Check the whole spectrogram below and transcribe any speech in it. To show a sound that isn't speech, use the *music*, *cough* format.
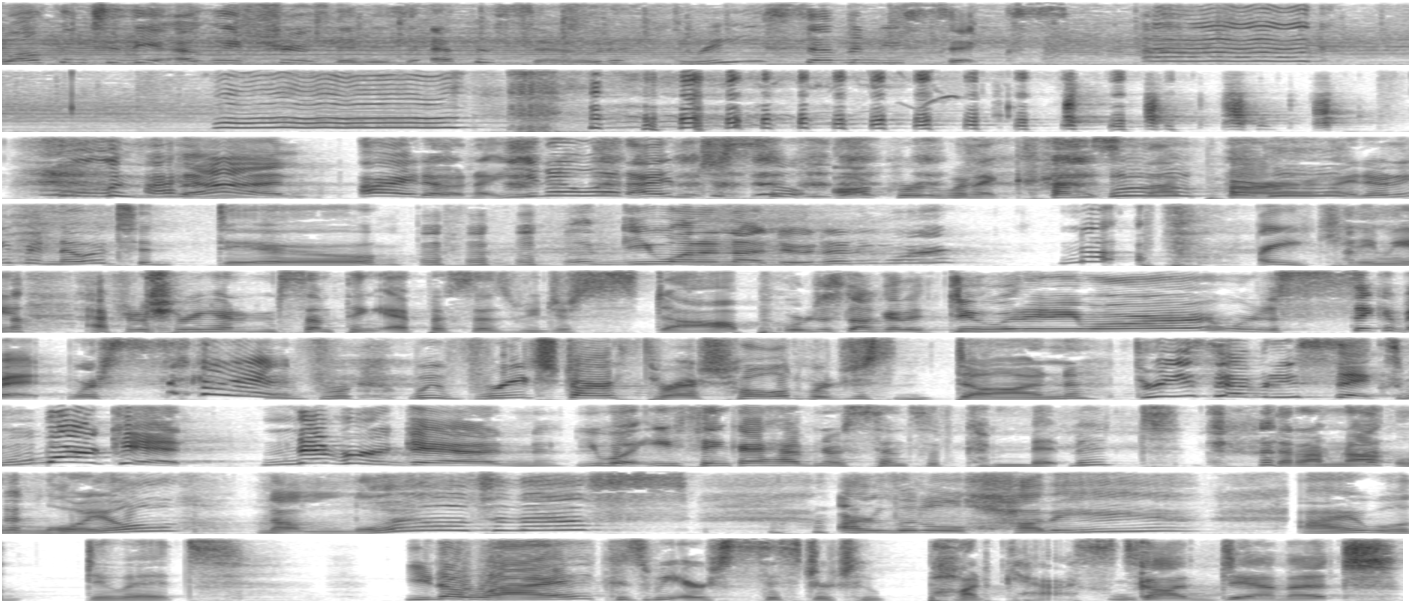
Welcome to The Ugly Truth. It is episode 376. I don't know. You know what? I'm just so awkward when it comes to that part. I don't even know what to do. *laughs* Do you want to not do it anymore? No. Are you kidding me? After 300 something episodes, we just stop? We're just not going to do it anymore. We're just sick of it. We're sick of it. We've- We've reached our threshold. We're just done. 376. Mark it. Never again. You what? You think I have no sense of commitment? That I'm not *laughs* loyal? Not loyal to this? Our little hobby? I will do it. You know why? Because we are sister to podcast. God damn it.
